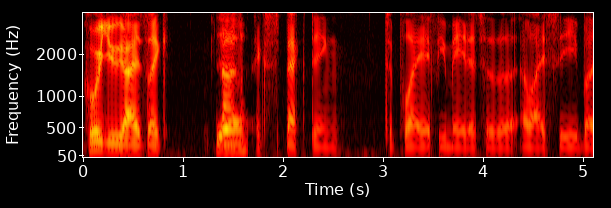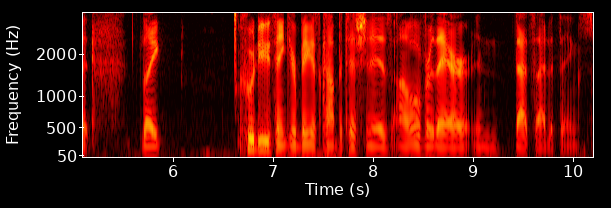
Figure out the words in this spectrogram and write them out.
Who are you guys like Yeah. not expecting to play if you made it to the LIC, but like who do you think your biggest competition is uh, over there in that side of things?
